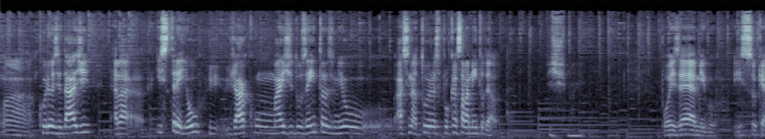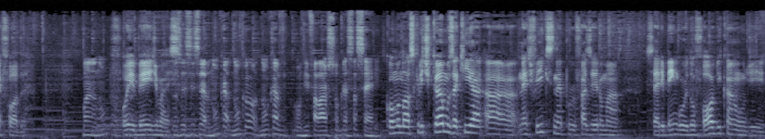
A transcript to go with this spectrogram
uma curiosidade, ela estreou já com mais de 200 mil assinaturas pro cancelamento dela. Vixe, mano. Pois é, amigo. Isso que é foda. Mano, nunca. Foi bem demais. Vou ser sincero, nunca, nunca, nunca ouvi falar sobre essa série. Como nós criticamos aqui a, a Netflix, né, por fazer uma série bem gordofóbica, onde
